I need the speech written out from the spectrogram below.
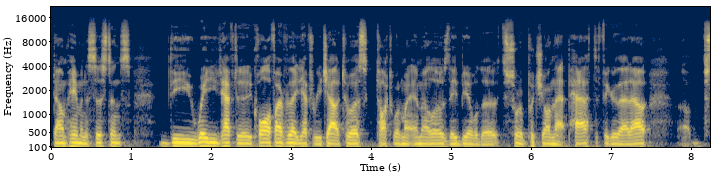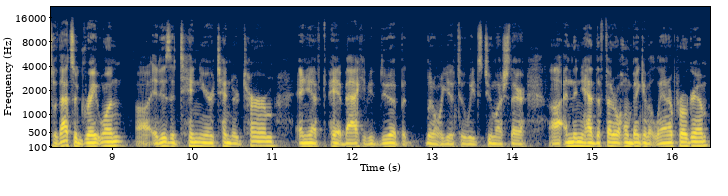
down payment assistance. The way you'd have to qualify for that, you'd have to reach out to us, talk to one of my MLOs. They'd be able to sort of put you on that path to figure that out. Uh, so that's a great one. Uh, it is a 10 year tender term, and you have to pay it back if you do it, but we don't want to get into the weeds too much there. Uh, and then you have the Federal Home Bank of Atlanta program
